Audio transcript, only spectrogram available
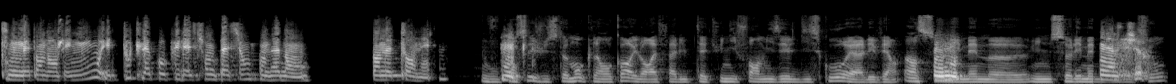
qui nous mettent en danger, nous, et toute la population de patients qu'on a dans, dans notre tournée. Vous pensez justement que là encore, il aurait fallu peut-être uniformiser le discours et aller vers un seul et même, euh, une seule et même direction.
